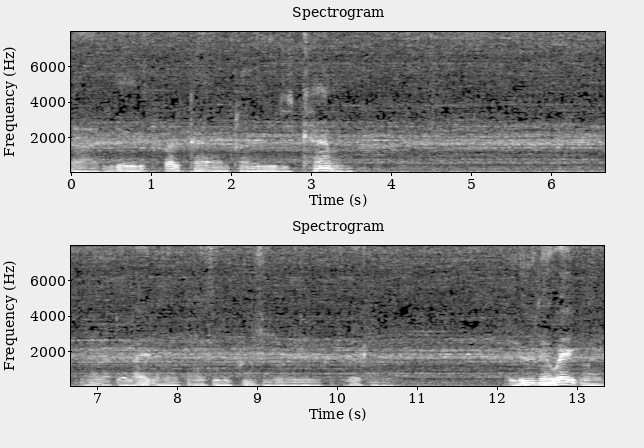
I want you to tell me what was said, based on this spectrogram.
God, dude, it's the first time trying to use this camera. I got that light on, I can't see the creatures over here. Looking Losing weight, man.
